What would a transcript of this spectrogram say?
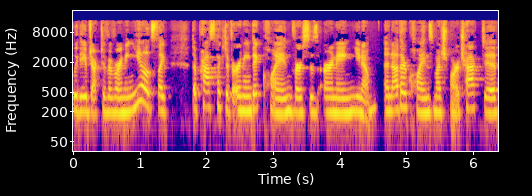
with the objective of earning yields. Like the prospect of earning Bitcoin coin versus earning, you know, another coin's much more attractive.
